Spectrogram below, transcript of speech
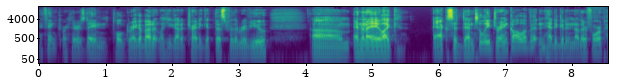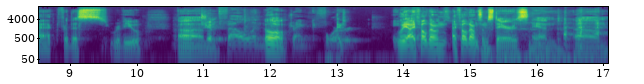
I think, or Thursday, and told Greg about it. Like, you got to try to get this for the review. Um, and then I like accidentally drank all of it and had to get another four pack for this review. Um, tripped, fell, and Oh. drank four. well, yeah, I fell down. I fell down some stairs and um,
